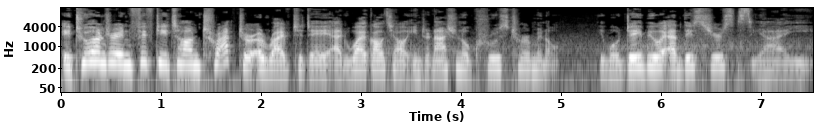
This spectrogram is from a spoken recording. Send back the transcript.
A 250-ton tractor arrived today at Waigaoqiao International Cruise Terminal. It will debut at this year's CIIE.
